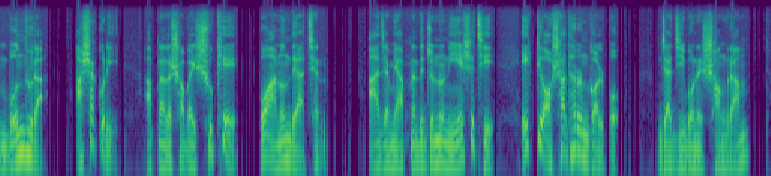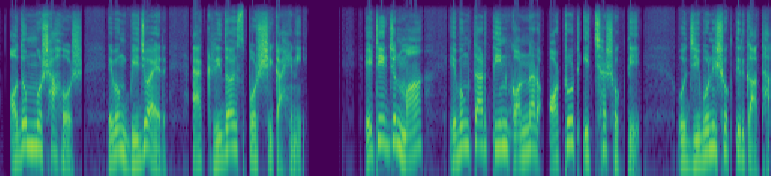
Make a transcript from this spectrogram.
বন্ধুরা, আশা করি আপনারা সবাই সুখে ও আনন্দে আছেন। আজ আমি আপনাদের জন্য নিয়ে এসেছি একটি অসাধারণ গল্প, যা জীবনের সংগ্রাম, অদম্য সাহস এবং বিজয়ের এক হৃদয়স্পর্শী কাহিনী। এটি একজন মা এবং তার তিন কন্যার অটুট ইচ্ছাশক্তি ও জীবনী শক্তির গাথা।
